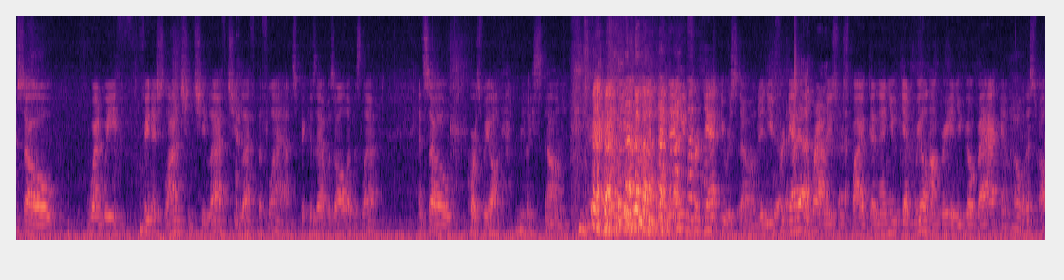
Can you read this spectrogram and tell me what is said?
so when we finished lunch and she left, she left the flats because that was all that was left. And so, of course, we all got really stoned. And then you'd forget you were stoned, and you'd forget the brownies were spiked, and then you'd get real hungry, and you'd go back and, oh, this, oh,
